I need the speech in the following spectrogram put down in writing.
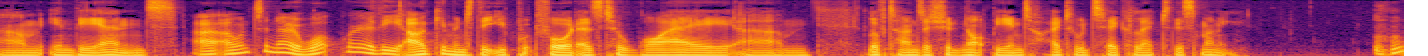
um, in the end. I, I, want to know what were the arguments that you put forward as to why um, Lufthansa should not be entitled to collect this money? Mm-hmm.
